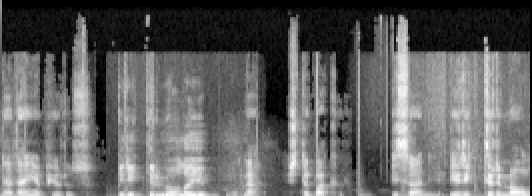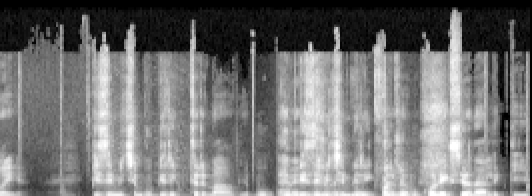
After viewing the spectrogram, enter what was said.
neden yapıyoruz? Biriktirme olayı Heh, işte bak bir saniye biriktirme olayı. Bizim için bu biriktirme abi. Bu, bu Evet, bizim değil mi? için Bu biriktirme fakir- bu koleksiyonerlik değil.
